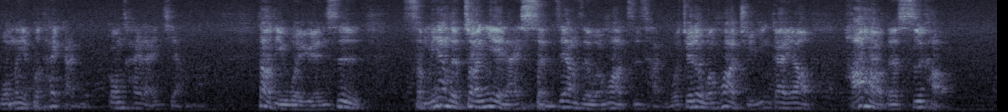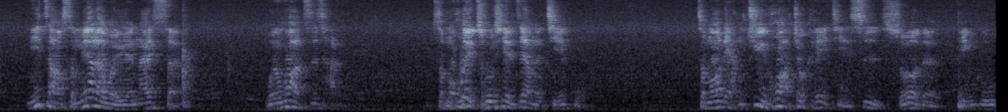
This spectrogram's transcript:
我们也不太敢公开来讲到底委员是什么样的专业来审这样子的文化资产？我觉得文化局应该要好好的思考，你找什么样的委员来审？文化资产怎么会出现这样的结果？怎么两句话就可以解释所有的评估？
